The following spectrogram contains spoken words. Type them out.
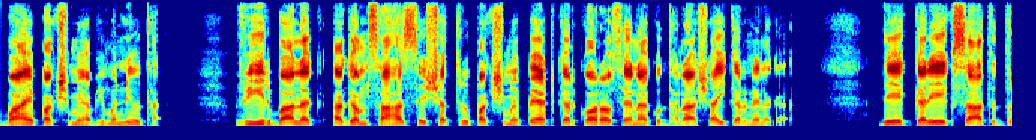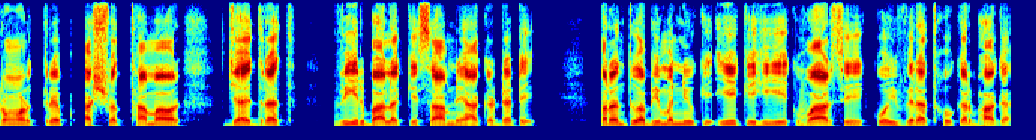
बाएँ पक्ष में अभिमन्यु था। वीर बालक अगम साहस से शत्रु पक्ष में बैठकर कौरव सेना को धराशायी करने लगा। देखकर एक साथ द्रोण, कृप, अश्वत्थामा और जयद्रथ वीर बालक के सामने आकर डटे। परंतु अभिमन्यु के एक ही एक वार से कोई विरत होकर भागा,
